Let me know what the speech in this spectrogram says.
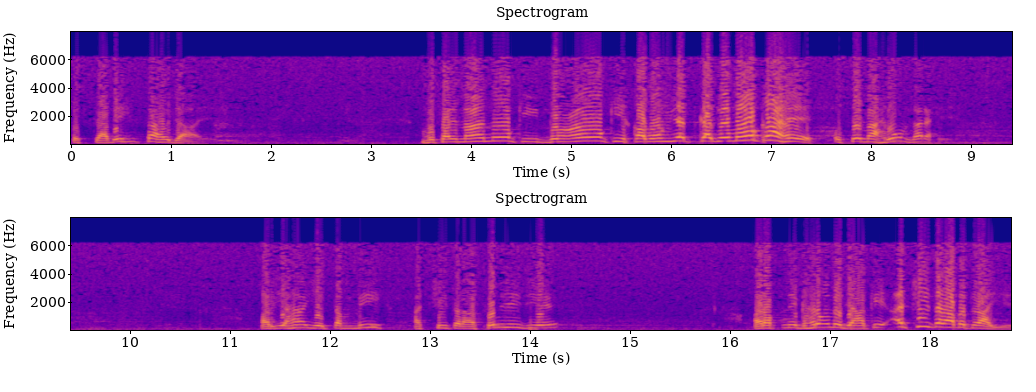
اس کا بھی حصہ ہو جائے۔ مسلمانوں کی دعاؤں کی قبولیت کا جو موقع ہے اس سے محروم نہ رہے۔ اور یہاں یہ تمبی اچھی طرح سن لیجیے اور اپنے گھروں میں جا کے اچھی طرح بتلائیے۔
